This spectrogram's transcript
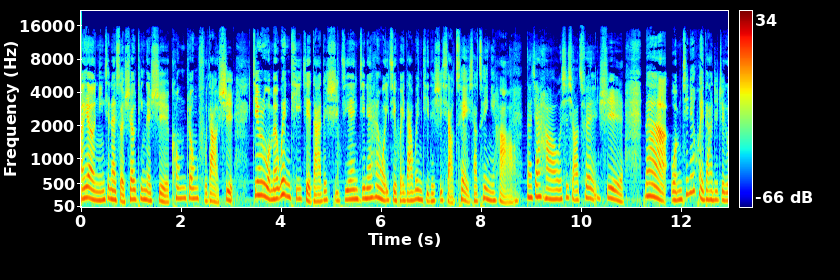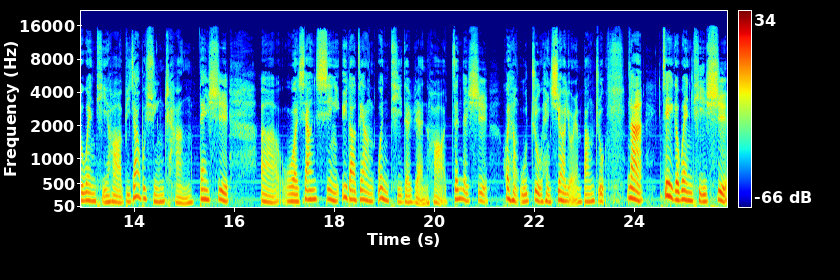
朋友，您现在所收听的是空中辅导室，进入我们问题解答的时间。今天和我一起回答问题的是小翠，小翠你好，大家好，我是小翠。是，那我们今天回答的这个问题哈，比较不寻常，但是呃，我相信遇到这样问题的人哈，真的是会很无助，很需要有人帮助。那这个问题是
